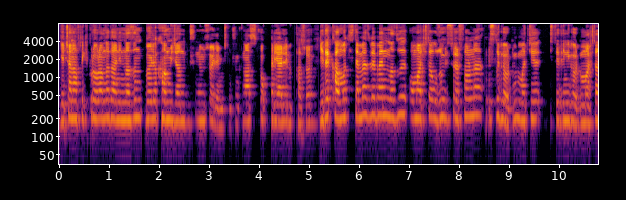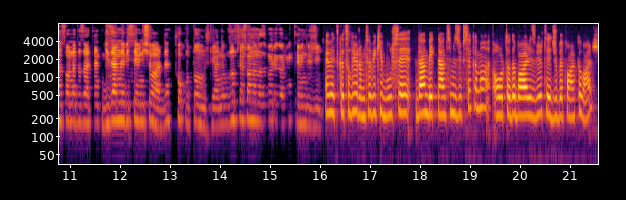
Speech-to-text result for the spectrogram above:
Geçen haftaki programda da hani Naz'ın böyle kalmayacağını düşündüğümü söylemiştim. Çünkü Naz çok kariyerli bir pasör. Yedek kalmak istemez ve ben Naz'ı o maçta uzun bir süre sonra hırslı gördüm. Maçı istediğini gördüm. Maçtan sonra da zaten Gizem'le bir sevinişi vardı. Çok mutlu olmuştu. Yani uzun süre sonra Naz'ı böyle görmek sevindiriciydi. Evet katılıyorum. Tabii ki Buse'den beklentimiz yüksek ama ortada bariz bir tecrübe farkı var.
